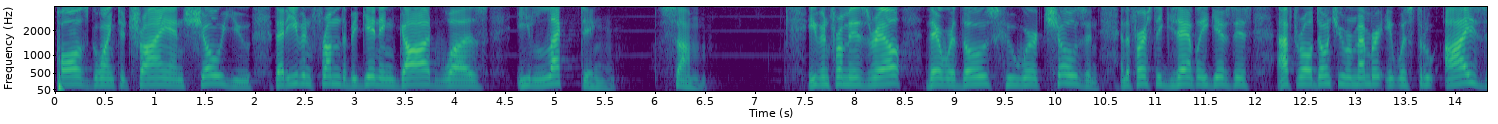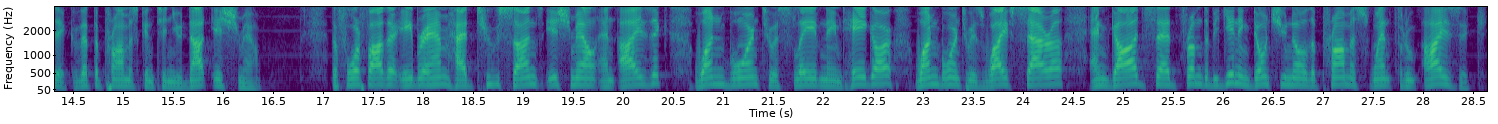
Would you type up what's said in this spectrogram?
Paul's going to try and show you that even from the beginning, God was electing some. Even from Israel, there were those who were chosen. And the first example he gives is after all, don't you remember? It was through Isaac that the promise continued, not Ishmael. The forefather Abraham had two sons, Ishmael and Isaac, one born to a slave named Hagar, one born to his wife Sarah. And God said from the beginning, Don't you know the promise went through Isaac?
